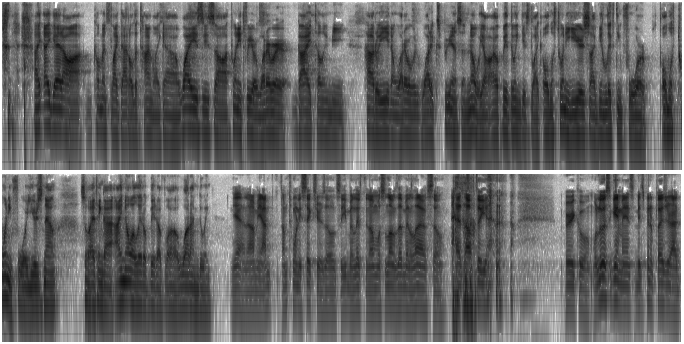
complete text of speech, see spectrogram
I, I, get uh, comments like that all the time, like, uh, why is this uh, 23 or whatever guy telling me how to eat and whatever, what experience? And no, yeah, I've been doing this like almost 20 years. I've been lifting for almost 24 years now. So I think I, I know a little bit of uh, what I'm doing. Yeah, no, I mean I'm I'm 26 years old, so you've been lifting almost as long as I've been alive. So hats off to you. Very cool. Well, Luis, again, man, it's, it's been a pleasure. I,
